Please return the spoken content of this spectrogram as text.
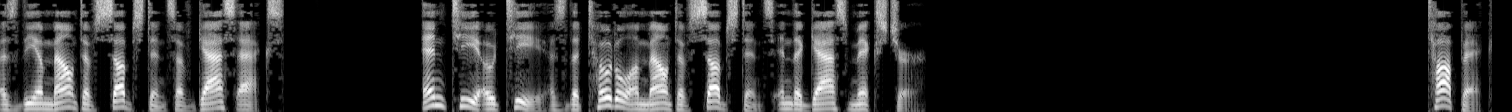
is the amount of substance of gas X. NTOT is the total amount of substance in the gas mixture. Topic:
